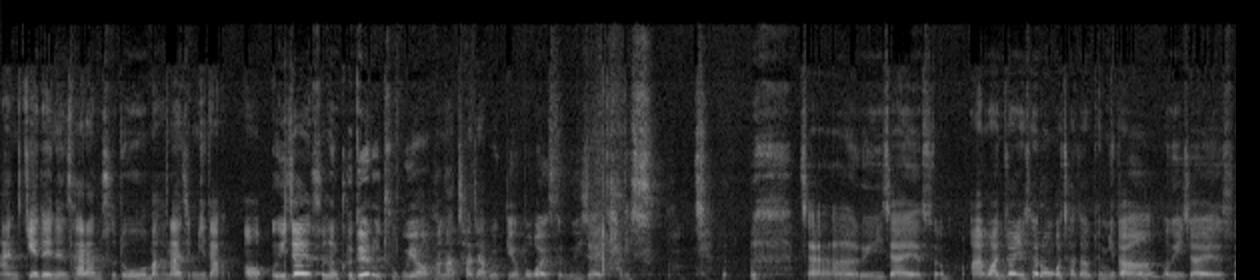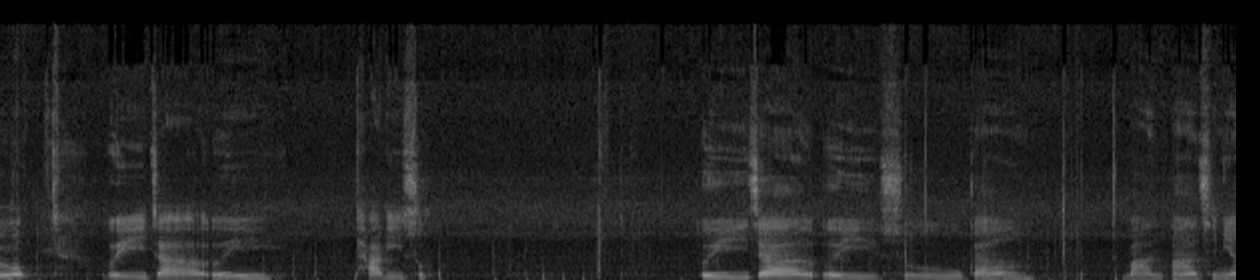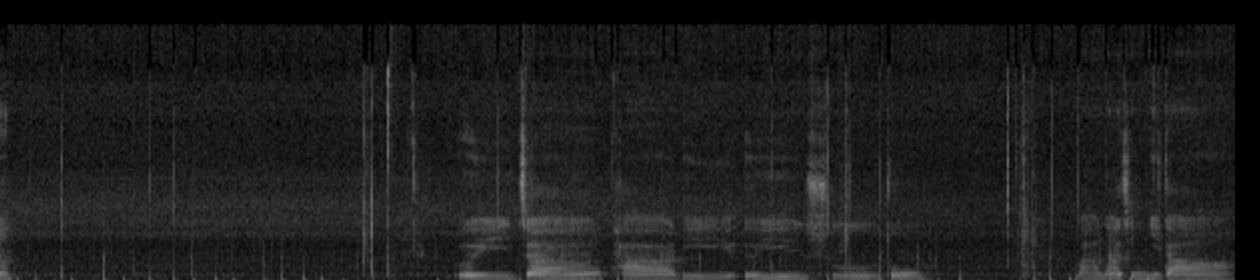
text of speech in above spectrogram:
앉게 되는 사람 수도 많아집니다. 어, 의자의 수는 그대로 두고요. 하나 찾아볼게요. 뭐가 있어요? 의자의 다리 수. 자, 의자의 수. 아, 완전히 새로운 거 찾아도 됩니다. 의자의 수. 의자의 다리수 의자의 수가 많아지면 의자 다리의 수도 많아집니다.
